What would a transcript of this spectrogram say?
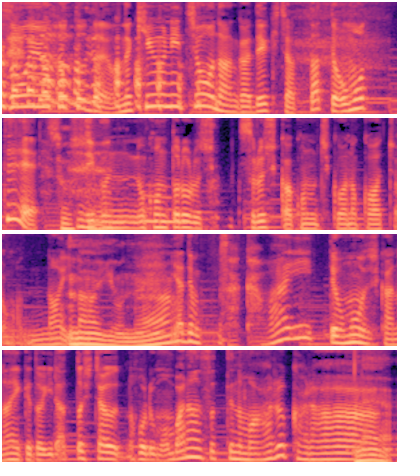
ーそういうことだよね。急に長男ができちゃったって思ってそうそう。自分のコントロールしするしかこのちくわの母ちゃんはない。よないよね。いやでもさ可愛いって思うしかないけどイラッとしちゃうホルモンバランスっていうのもあるから、ね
